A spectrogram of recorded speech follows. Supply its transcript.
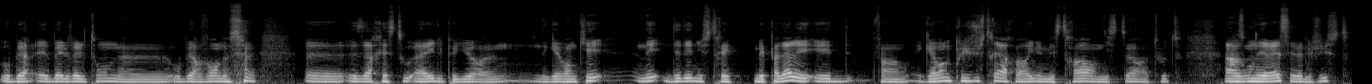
ober e belvelton euh, obervan eus euh, ail pegur euh, ne ustre. Mais padal e, e d- enfin, e gavant plus justre ar c'hoari me mestra an istor a tout. Ar zon erez evel just.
